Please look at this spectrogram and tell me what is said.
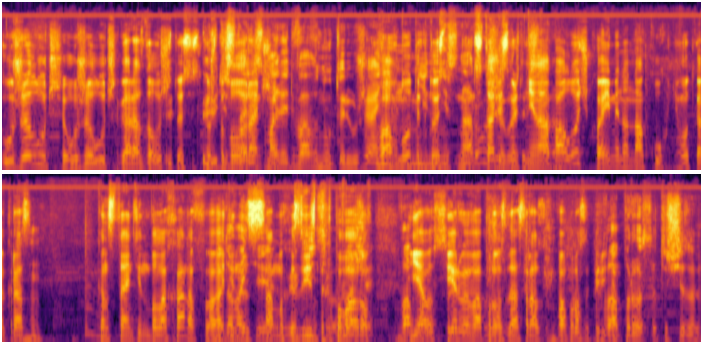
уже лучше, уже лучше, гораздо лучше. То есть, то, Люди что было стали раньше смотреть вовнутрь уже. они вовнутрь, не- то не есть снаружи стали смотреть не на оболочку, а именно на кухню. Вот как раз Мгм. Константин Балаханов, один из Ну, самых известных поваров. Я вопросы. первый вопрос, да, сразу к вопросу перейдем. Вопрос, это что?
